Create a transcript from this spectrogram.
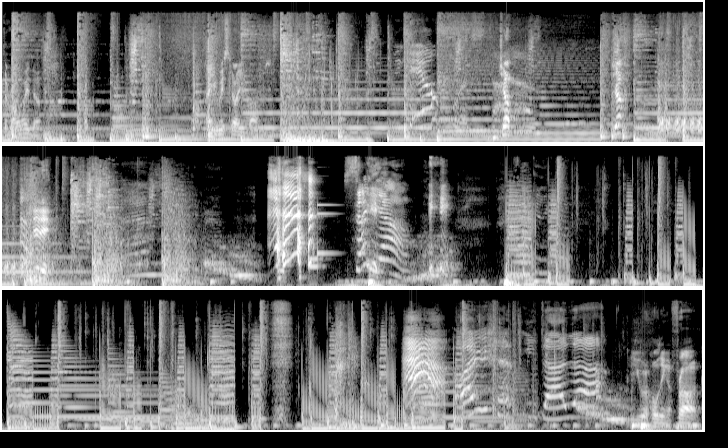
went the wrong way though. Oh, you wasted all your bombs. Jump! Jump! You did it! Ah! Why hit me, Dada? You were holding a frog.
